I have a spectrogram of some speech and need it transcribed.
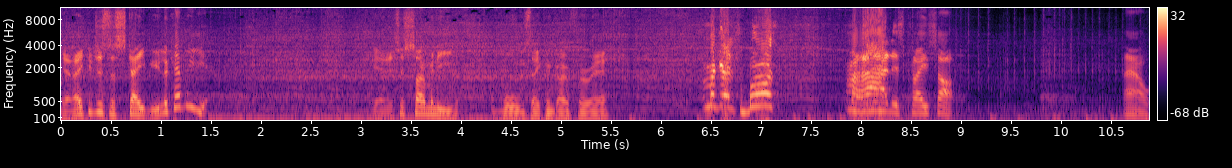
Yeah, they could just escape you. Look at me. Yeah, there's just so many walls they can go through here. I'm against the boss! I'm gonna light this place up. Now,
